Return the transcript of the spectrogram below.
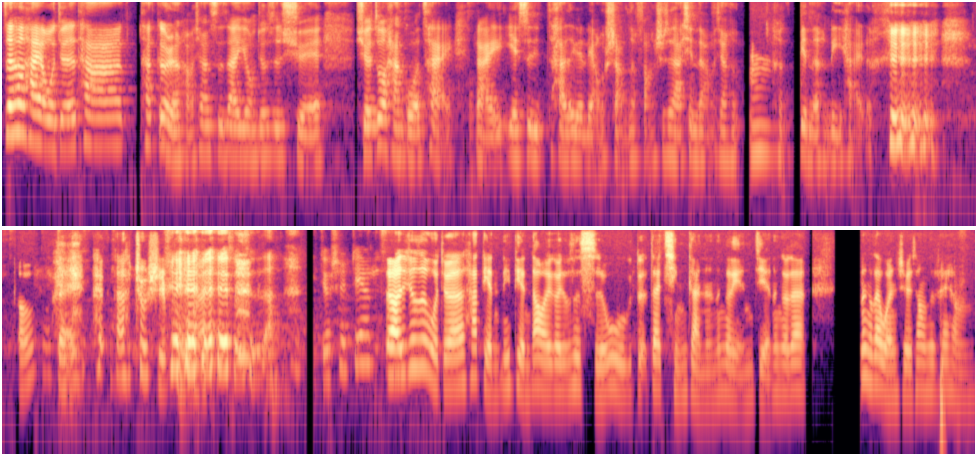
最后还有，我觉得他他个人好像是在用就是学学做韩国菜来，也是他的一个疗伤的方式，所以他现在好像很嗯，很变得很厉害了。哦，对，他出食谱了。不知道，就是这样子。对啊，就是我觉得他点你点到一个就是食物对在情感的那个连接，那个在那个在文学上是非常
